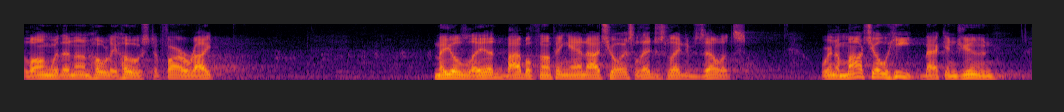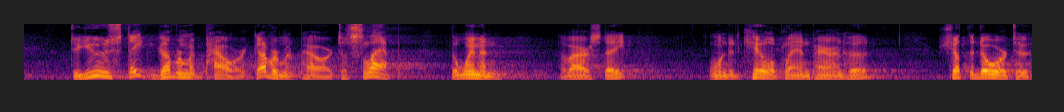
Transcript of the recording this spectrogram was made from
along with an unholy host of far right male led, Bible thumping, anti choice legislative zealots were in a macho heat back in June to use state government power, government power, to slap the women of our state, wanted to kill Planned Parenthood, shut the door to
